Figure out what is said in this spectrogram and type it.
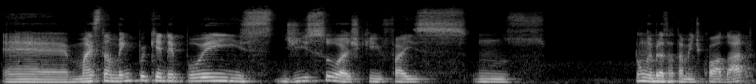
É, mas também porque depois disso, acho que faz uns. Não lembro exatamente qual a data,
